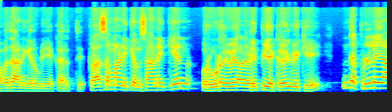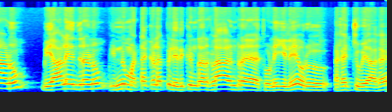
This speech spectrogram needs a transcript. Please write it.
அவதானிகளுடைய கருத்து. ராசமாணிக்கம் சாணக்கியன் ஒரு ஊடகவியலாளர் எழுப்பிய கேள்விக்கு இந்த பிள்ளையானும் வியாழேந்திரனும் இன்னும் மட்டக்களப்பில் இருக்கின்றார்களா என்ற துணியிலே ஒரு நகைச்சுவையாக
